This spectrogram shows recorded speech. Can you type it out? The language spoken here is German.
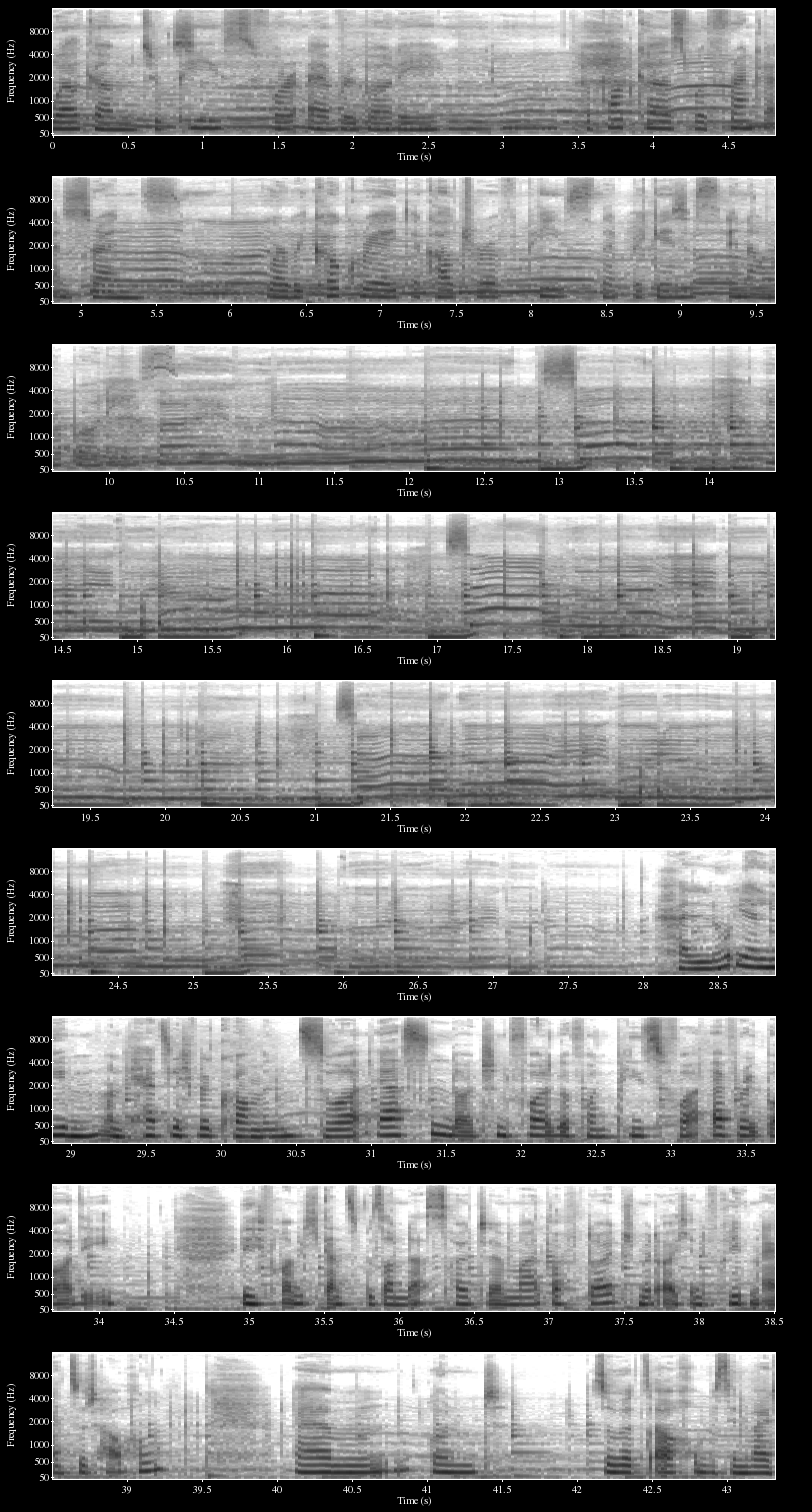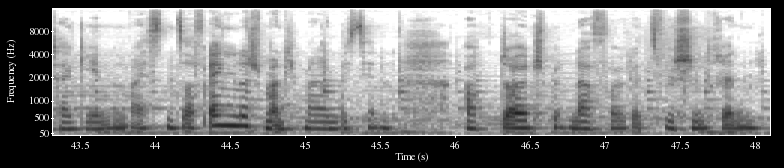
Welcome to Peace for Everybody, a podcast with Franca and friends, where we co create a culture of peace that begins in our bodies. Hallo ihr Lieben und herzlich willkommen zur ersten deutschen Folge von Peace for Everybody. Ich freue mich ganz besonders, heute mal auf Deutsch mit euch in Frieden einzutauchen. Ähm, und so wird es auch ein bisschen weitergehen, meistens auf Englisch, manchmal ein bisschen auf Deutsch mit einer Folge zwischendrin.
